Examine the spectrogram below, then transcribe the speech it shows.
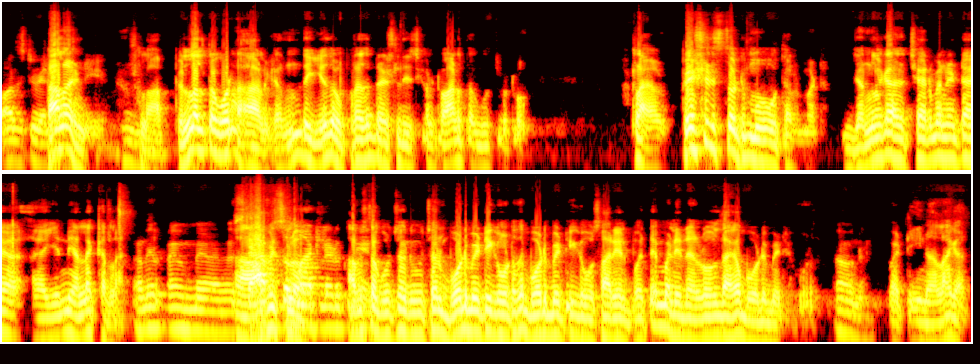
పాజిటివ్ చాలా అండి అసలు ఆ పిల్లలతో కూడా వాళ్ళకి అంత ఏదో ప్రజెంటేషన్ తీసుకెళ్ళటం వాళ్ళతో కూర్చోవటం. అట్లా పేషెంట్స్ తోటి మూవ్ అవుతారు అనమాట జనరల్గా చైర్మన్ అంటే ఎన్ని వెళ్ళక్కర్లా. అదే ఆఫీస్ లో- మాట్లాడుకుని ఆఫీస్తో కూర్చొని కూర్చొని బోర్డు మీటింగ్ ఉంటుంది. బోర్డు మీటింగ్ ఒకసారి వెళ్ళిపోతే మళ్ళీ నెల రోజుల దాకా బోర్డు మీటింగ్ అవునండి. బట్ ఈయన అలా కాదు.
